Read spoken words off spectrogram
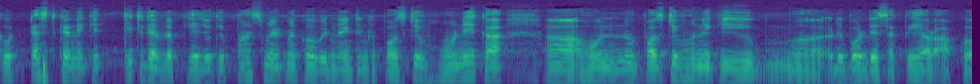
को टेस्ट करने के किट डेवलप की है, जो कि पाँच मिनट में कोविड नाइन्टीन के पॉजिटिव होने का पॉजिटिव होने की रिपोर्ट दे सकती है और आपको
